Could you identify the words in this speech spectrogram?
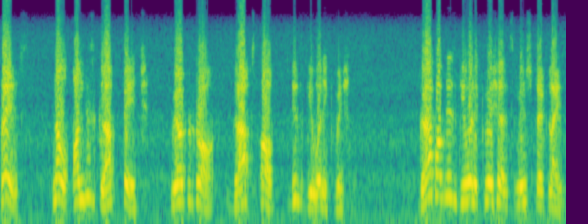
Friends, now on this graph page we have to draw graphs of these given equations. Graph of these given equations means straight lines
